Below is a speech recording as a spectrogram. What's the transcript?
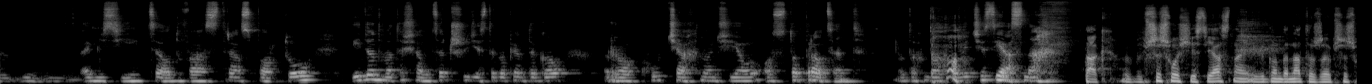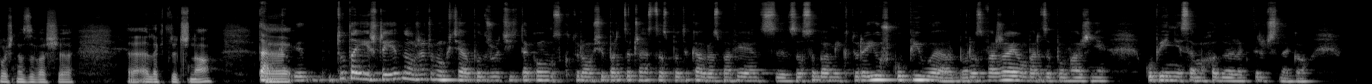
emisji CO2 z transportu i do 2035 roku ciachnąć ją o 100%. No to chyba odpowiedź jest jasna. Tak, przyszłość jest jasna i wygląda na to, że przyszłość nazywa się e, elektryczna. Tak, e, tutaj jeszcze jedną rzecz bym chciała podrzucić, taką, z którą się bardzo często spotykam, rozmawiając z osobami, które już kupiły albo rozważają bardzo poważnie kupienie samochodu elektrycznego.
